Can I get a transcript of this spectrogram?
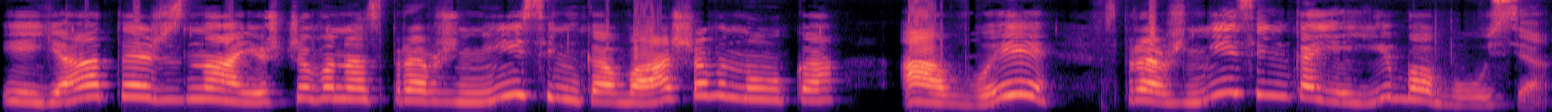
І я теж знаю, що вона справжнісінька ваша внука, а ви справжнісінька її бабуся.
